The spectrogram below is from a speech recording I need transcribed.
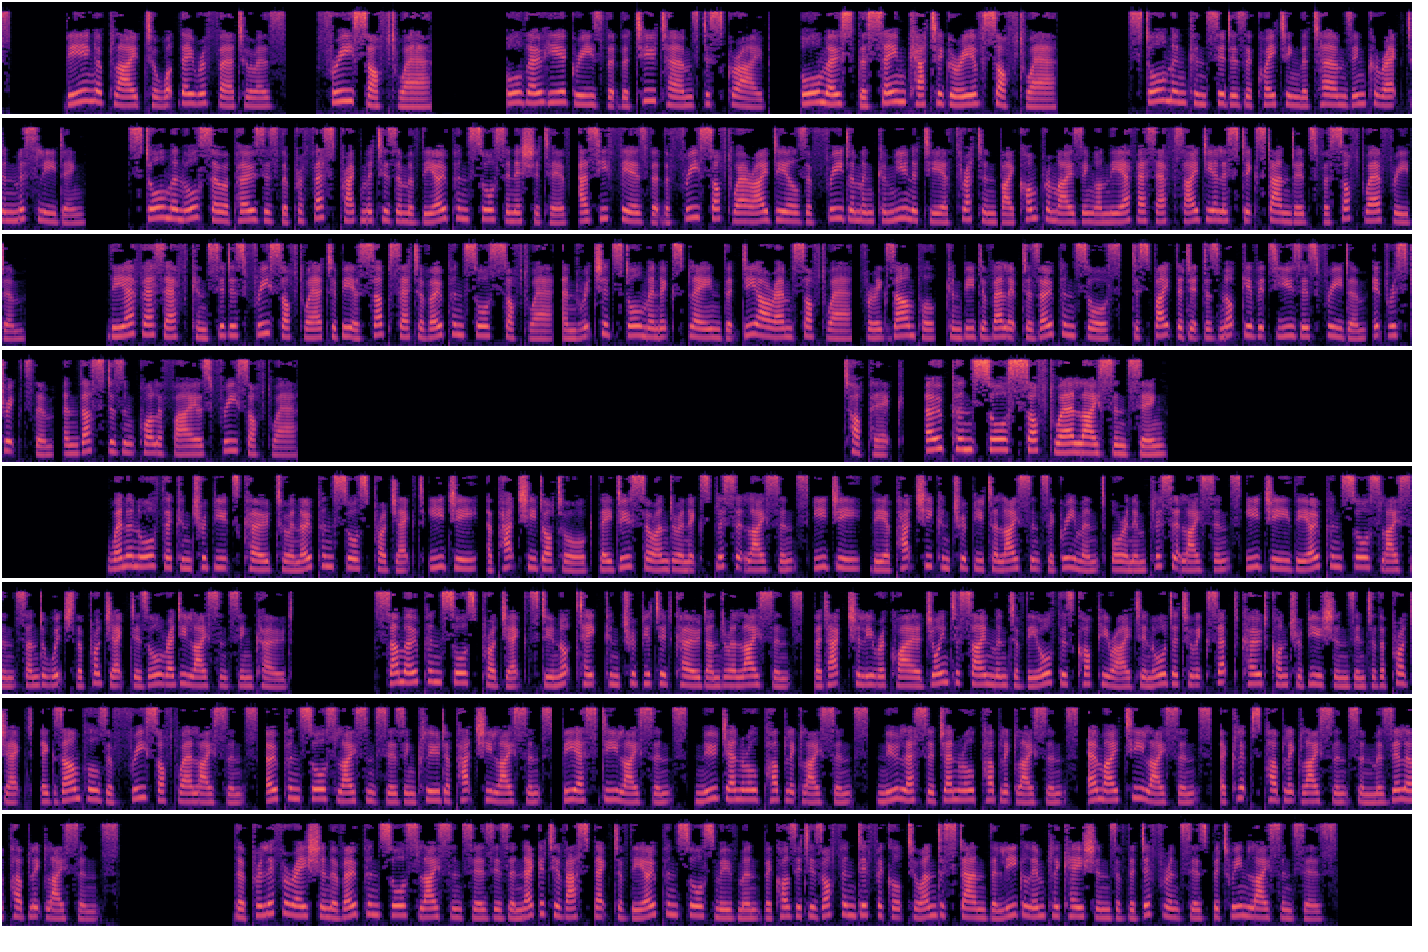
being applied to what they refer to as free software, although he agrees that the two terms describe almost the same category of software. Stallman considers equating the terms incorrect and misleading. Stallman also opposes the professed pragmatism of the open source initiative, as he fears that the free software ideals of freedom and community are threatened by compromising on the FSF's idealistic standards for software freedom. The FSF considers free software to be a subset of open source software, and Richard Stallman explained that DRM software, for example, can be developed as open source, despite that it does not give its users freedom it restricts them, and thus doesn't qualify as free software. Open source software licensing When an author contributes code to an open-source project e.g., apache.org, they do so under an explicit license e.g., the Apache Contributor License Agreement or an implicit license e.g., the open-source license under which the project is already licensing code. Some open-source projects do not take contributed code under a license, but actually require joint assignment of the author's copyright in order to accept code contributions into the project. Examples of free software license, open-source licenses include Apache License, BSD License, GNU General Public License, GNU Lesser General Public License, MIT License, Eclipse Public License and Mozilla Public License. The proliferation of open-source licenses is a negative aspect of the open-source movement because it is often difficult to understand the legal implications of the differences between licenses.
